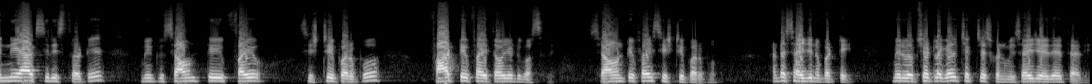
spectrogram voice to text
ఇన్ని యాక్సరీస్ తోటి మీకు సెవెంటీ ఫైవ్ సిక్స్టీ పరుపు ఫార్టీ ఫైవ్ థౌజండ్కి వస్తుంది. సెవెంటీ ఫైవ్ సిక్స్టీ పరుపు. అంటే సైజుని బట్టి. మీరు వెబ్సైట్లోకి వెళ్ళి చెక్ చేసుకోండి మీ సైజు ఏదైతే అది.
